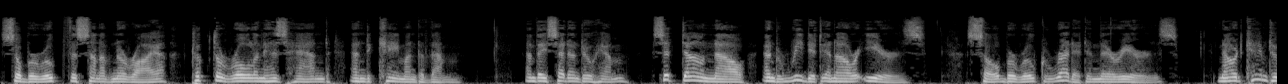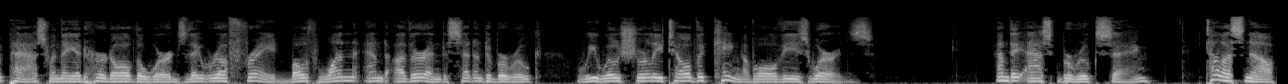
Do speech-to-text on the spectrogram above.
So Baruch the son of Neriah took the roll in his hand, and came unto them. And they said unto him, Sit down now, and read it in our ears. So Baruch read it in their ears. Now it came to pass, when they had heard all the words, they were afraid, both one and other, and said unto Baruch, We will surely tell the king of all these words. And they asked Baruch, saying, Tell us now,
